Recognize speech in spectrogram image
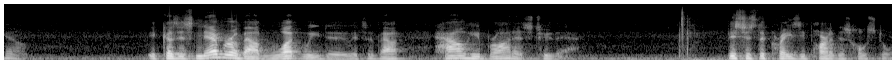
Him, because it's never about what we do, it's about how He brought us to that. This is the crazy part of this whole story.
